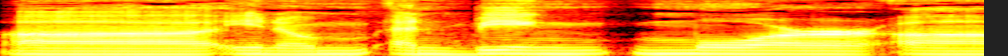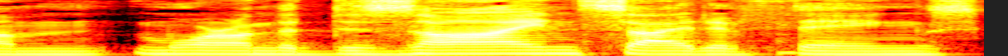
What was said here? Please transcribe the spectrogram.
uh, you know, and being more um, more on the design side of things.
